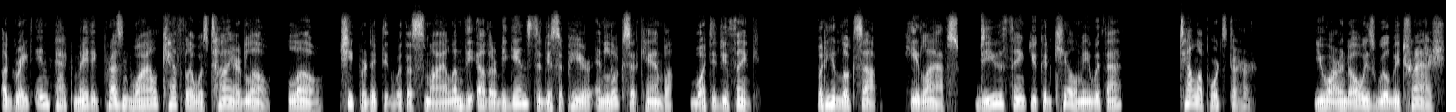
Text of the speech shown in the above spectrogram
a great impact made it present while Kefla was tired low, low, she predicted with a smile and the other begins to disappear and looks at Kamba, what did you think? But he looks up, he laughs, do you think you could kill me with that? Teleports to her. You are and always will be trash.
